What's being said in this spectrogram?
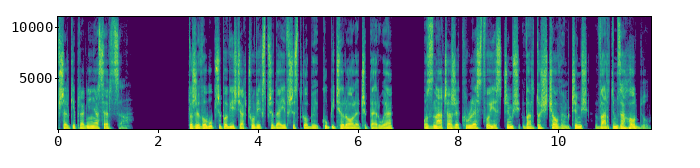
wszelkie pragnienia serca. To, że w obu przypowieściach człowiek sprzedaje wszystko, by kupić rolę czy perłę, oznacza, że królestwo jest czymś wartościowym, czymś wartym zachodu.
